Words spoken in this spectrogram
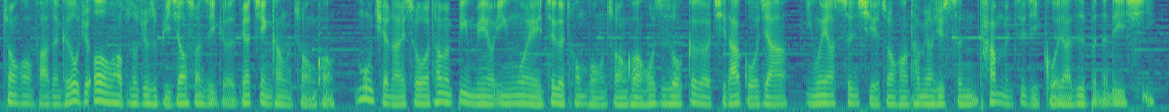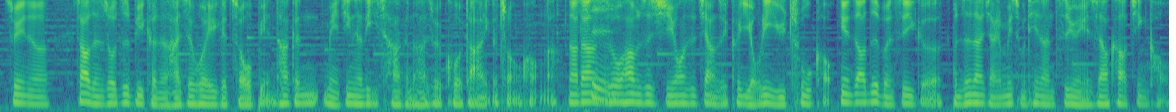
状况发生。可是我觉得二话不说，就是比较算是一个比较健康的状况。目前来说，他们并没有因为这个通膨状况，或是说各个其他国家因为要升息的状况，他们要去升他们自己国家日本的利息，所以呢，造成说日币可能还是会一个走贬，它跟美金的利差可能还是会扩大一个状况嘛。那当然是说他们是希望是这样子，可以有利于出口。你也知道日本是一个本身来讲也没什么天然资源，也是要靠进口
